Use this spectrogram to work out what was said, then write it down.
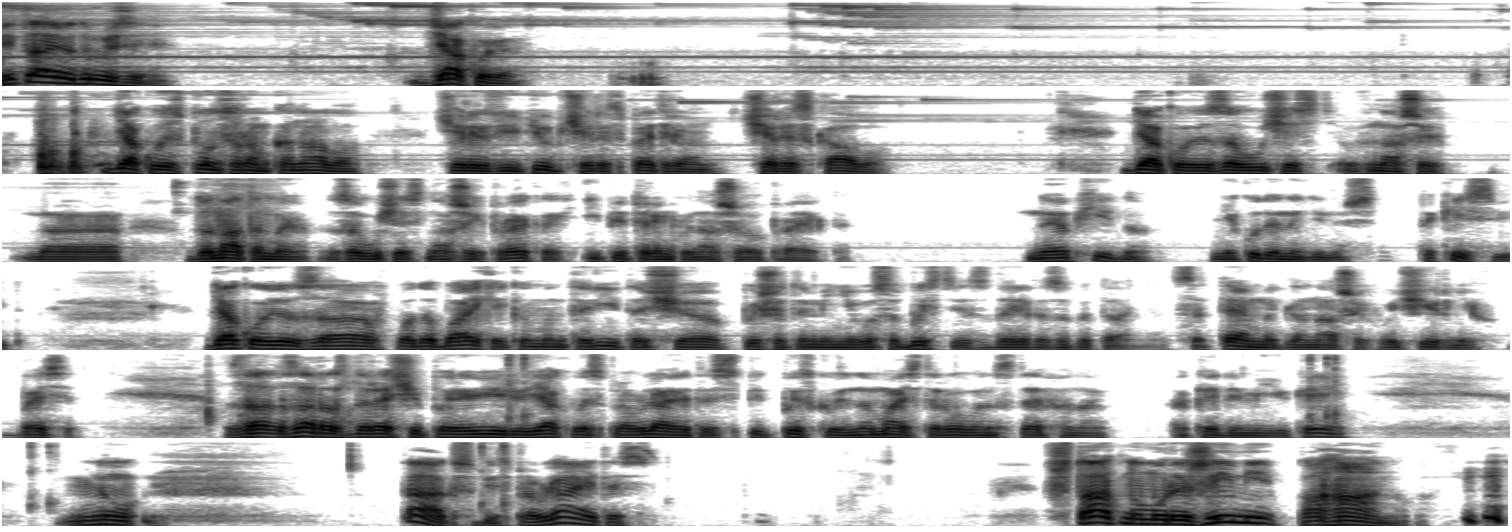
Вітаю, друзі! Дякую. Дякую спонсорам каналу через YouTube, через Patreon, через каву. Дякую за участь в наших е, донатами, за участь в наших проєктах і підтримку нашого проєкту. Необхідно, нікуди не дінешся. Такий світ. Дякую за вподобайки, коментарі та що пишете мені в особисті, задаєте запитання. Це теми для наших вечірніх бесід. Зараз, до речі, перевірю, як ви справляєтесь з підпискою на майстер Овен Стефана Academy UK. Ну, так собі справляєтесь. В штатному режимі погано.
